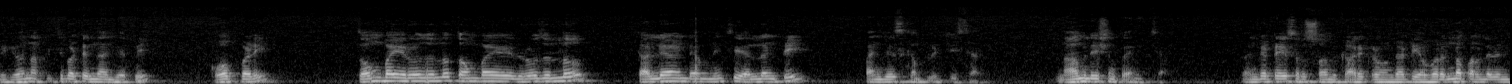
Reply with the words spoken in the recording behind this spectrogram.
మీకు ఏమన్నా పిచ్చి పట్టిందని చెప్పి కోప్పడి తొంభై రోజుల్లో తొంభై ఐదు రోజుల్లో కళ్యాణ్ డ్యామ్ నుంచి ఎల్ఎన్టీ పనిచేసి కంప్లీట్ చేశారు. నామినేషన్ పైన ఇచ్చారు. వెంకటేశ్వర స్వామి కార్యక్రమం కాబట్టి ఎవరన్నా పర్లేదని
